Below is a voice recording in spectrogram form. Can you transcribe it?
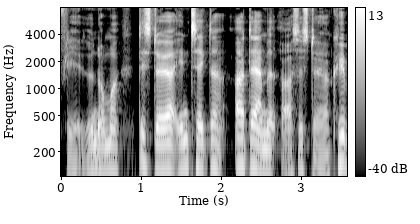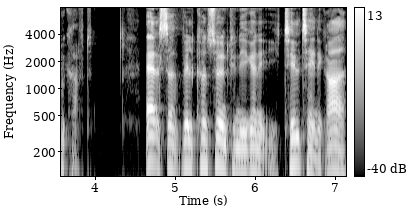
flere ydernumre, det større indtægter og dermed også større købekraft. Altså vil koncernklinikkerne i tiltagende grad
